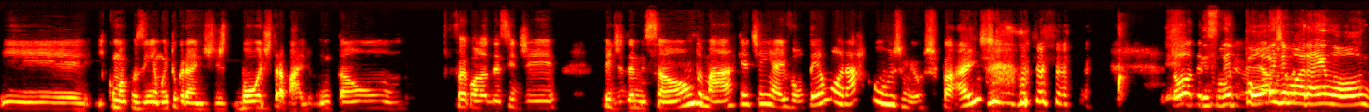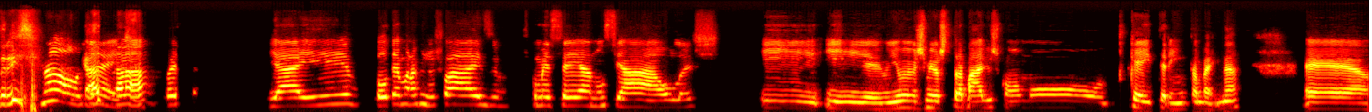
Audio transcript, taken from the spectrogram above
e, e, com uma cozinha muito grande, boa de trabalho. Então, foi quando eu decidi pedir demissão do marketing, aí voltei a morar com os meus pais. Isso depois de morar em Londres. Não, gente. Foi... E aí, voltei a morar com os meus pais, comecei a anunciar aulas e, e, e os meus trabalhos como catering também, né? É,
